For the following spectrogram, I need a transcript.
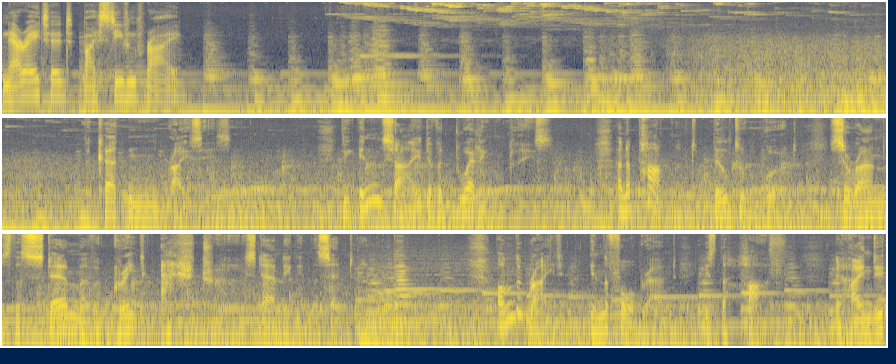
Narrated by Stephen Fry. Curtain rises. The inside of a dwelling place. An apartment built of wood surrounds the stem of a great ash tree standing in the center. On the right, in the foreground, is the hearth. Behind it,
